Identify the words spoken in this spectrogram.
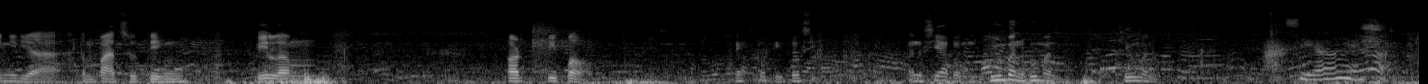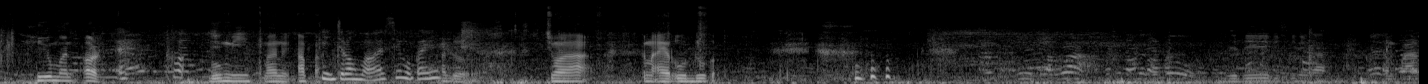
Ini dia tempat syuting film Earth People. Eh, kok people sih? Manusia apa? Human, human, human, Siang. human Earth. Eh, kok Bumi, manu apa? kinclong banget sih mukanya? Aduh, cuma kena air udu kok. Jadi di sinilah tempat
